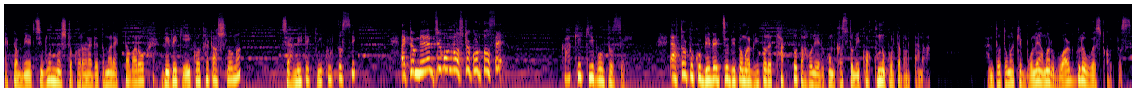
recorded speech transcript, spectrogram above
একটা মেয়ের জীবন নষ্ট করার আগে তোমার একটা একটাবারও বিবেক এই কথাটা আসলো না, যে আমি এটা কি করতেছি? একটা মেয়ের জীবন নষ্ট করতেছে? কাকে কি বলতেছে? এতটুকু বিবেক যদি তোমার ভিতরে থাকতো, তাহলে এরকম কাজ তুমি কখনো করতে পারতে না। আমি তো তোমাকে বলে আমার ওয়ার্ডগুলো ওয়েস্ট করতেছি।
